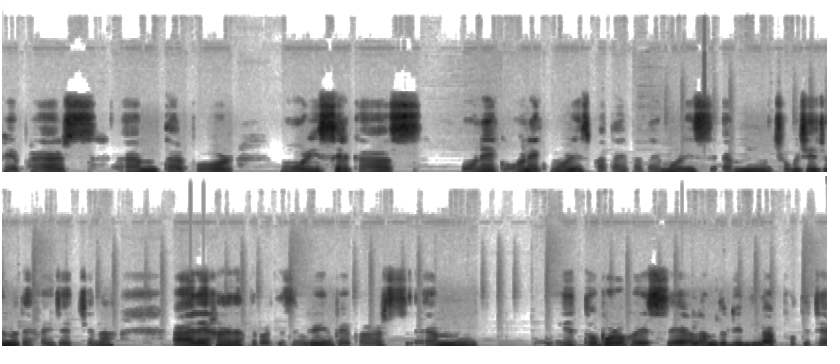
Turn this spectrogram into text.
পেপার্স তারপর মরিচের গাছ, অনেক অনেক মরিচ, পাতায় পাতায় মরিচ সবুজের জন্য দেখাই যাচ্ছে না। আর এখানে দেখতে পারতেছেন গ্রিন পেপার্স এত বড় হয়েছে, আলহামদুলিল্লাহ। প্রতিটা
